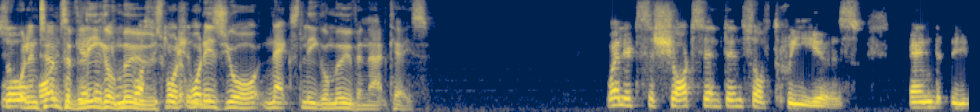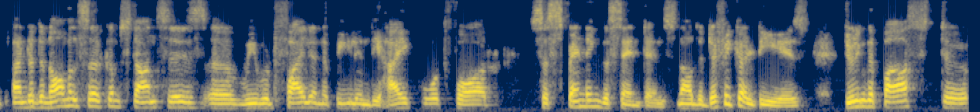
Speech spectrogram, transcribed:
so well, in terms of legal moves, what, what is your next legal move in that case? Well, it's a short sentence of three years. And under the normal circumstances, uh, we would file an appeal in the High Court for suspending the sentence. Now, the difficulty is during the past uh,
